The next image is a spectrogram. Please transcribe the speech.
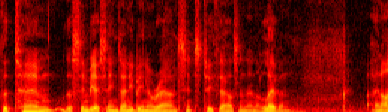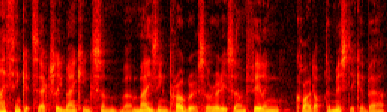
the term the symbiocene's only been around since 2011. And I think it's actually making some amazing progress already. So I'm feeling quite optimistic about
